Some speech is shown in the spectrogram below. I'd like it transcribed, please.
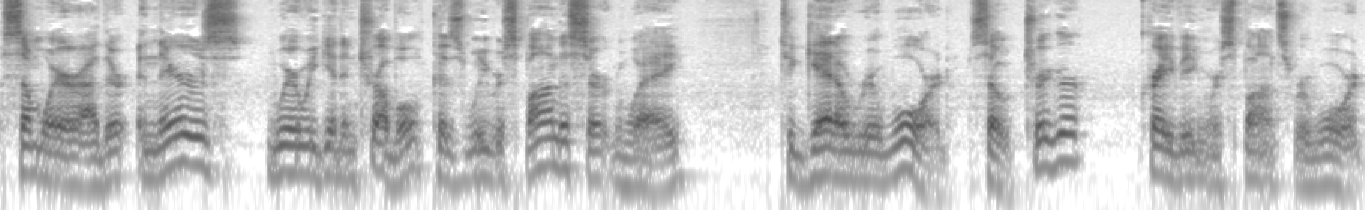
somewhere or other, and there's where we get in trouble because we respond a certain way to get a reward. So trigger, craving, response, reward.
